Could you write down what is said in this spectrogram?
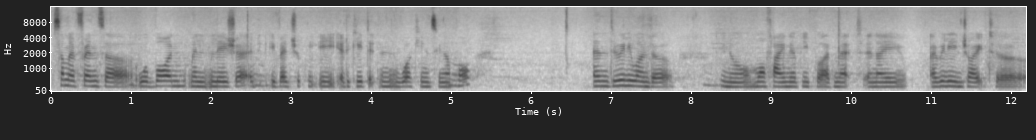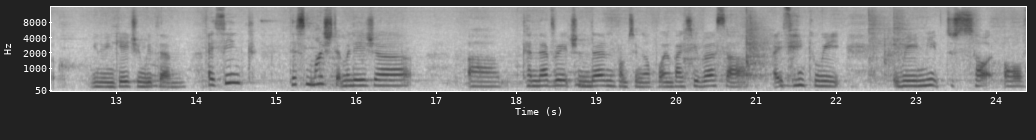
some of my friends uh, were born in Malaysia, ed- eventually educated and working in Singapore, and really one of the you know more finer people I've met, and I I really enjoyed uh, you know engaging with them. I think there's much that Malaysia uh, can leverage and learn from Singapore, and vice versa. I think we we need to sort of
